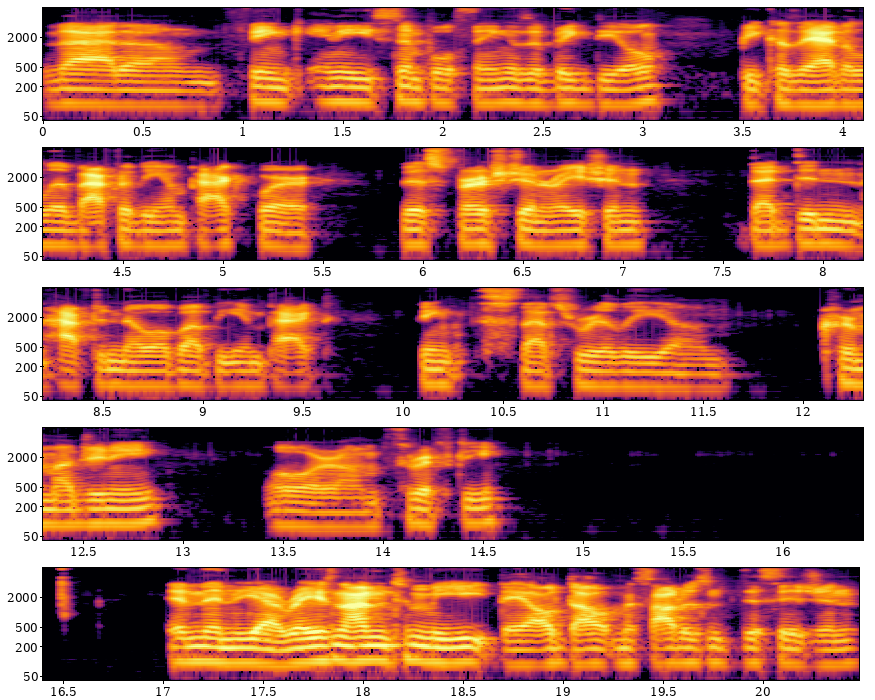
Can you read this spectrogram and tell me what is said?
that um, think any simple thing is a big deal because they had to live after the impact, where this first generation that didn't have to know about the impact thinks that's really um, curmudgeony or um, thrifty. And then, yeah, Rei's not into meat. They all doubt Misato's decision.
